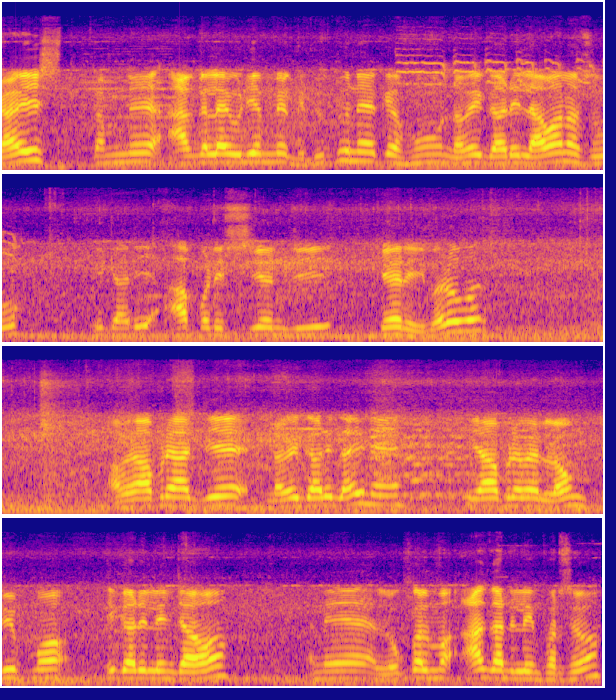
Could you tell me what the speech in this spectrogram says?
ગાઈશ, તમને આગલા વીડિયો મેં કીધું હતું ને કે હું નવી ગાડી લાવવાનો છું. એ ગાડી આ પડી સીએનજી કેરી બરાબર? હવે આપણે આ જે નવી ગાડી લાવીને એ આપણે હવે લોંગ ટ્રીપમાં એ ગાડી લઈને જાઓ. અને લોકલમાં આ ગાડી લઈને ફરશો.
